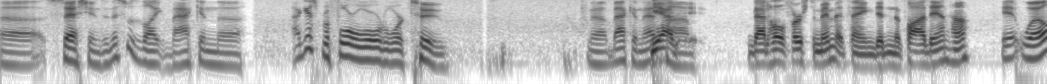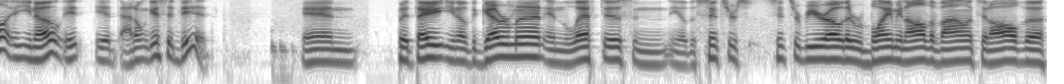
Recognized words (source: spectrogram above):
uh, sessions, and this was like back in the, I guess before World War II. Uh, back in that yeah, time, that whole First Amendment thing didn't apply then, huh? it well, you know, it it I don't guess it did, and but they, you know, the government and the leftists and you know the censors censor bureau, they were blaming all the violence and all the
